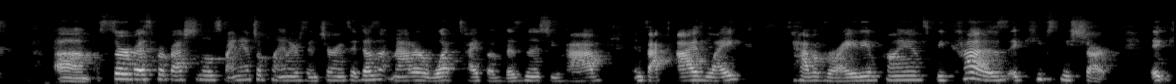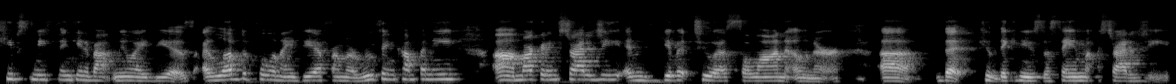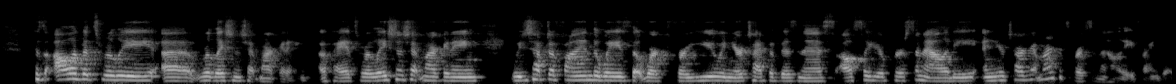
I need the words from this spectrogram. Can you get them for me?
um, service professionals, financial planners, insurance. It doesn't matter what type of business you have. In fact, I like to have a variety of clients because it keeps me sharp. It keeps me thinking about new ideas. I love to pull an idea from a roofing company uh, marketing strategy and give it to a salon owner uh, that can, they can use the same strategy. because all of it's really uh, relationship marketing. Okay, it's relationship marketing. We just have to find the ways that work for you and your type of business, also your personality and your target market's personality, frankly.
